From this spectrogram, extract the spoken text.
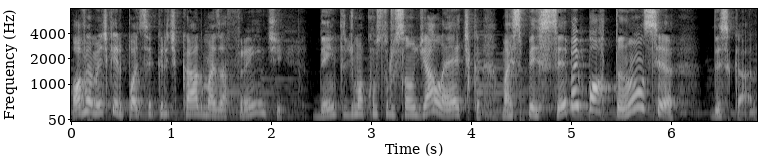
Obviamente que ele pode ser criticado mais à frente dentro de uma construção dialética, mas perceba a importância desse cara.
